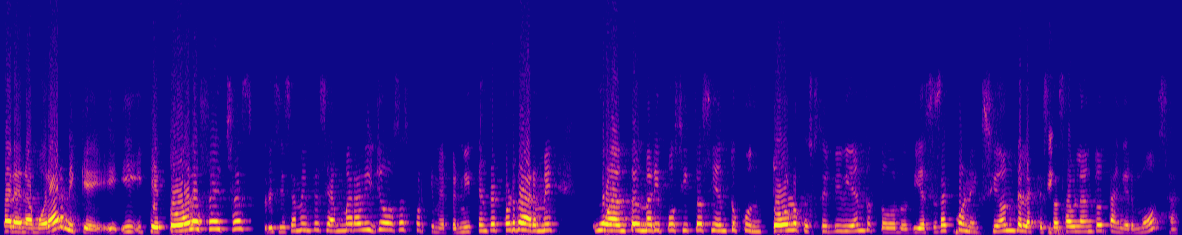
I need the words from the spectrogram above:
para enamorarme y que, y, que todas las fechas precisamente sean maravillosas porque me permiten recordarme cuántas maripositas siento con todo lo que estoy viviendo todos los días, esa conexión de la que estás hablando tan hermosa.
